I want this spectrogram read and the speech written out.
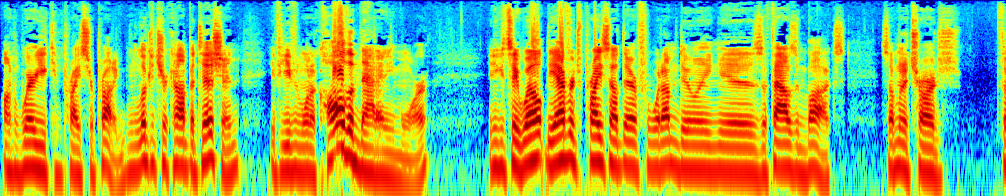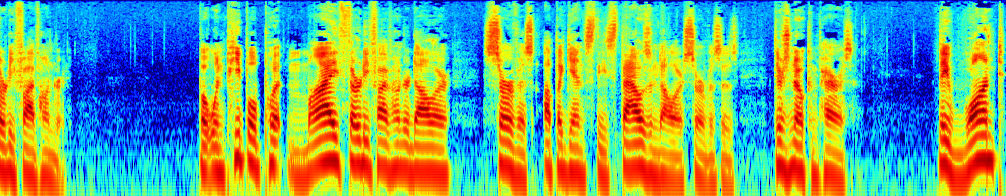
on where you can price your product. You look at your competition, if you even want to call them that anymore, and you can say, well, the average price out there for what I'm doing is a thousand bucks, so I'm going to charge thirty five hundred. But when people put my thirty five hundred dollar service up against these thousand dollar services, there's no comparison. They want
